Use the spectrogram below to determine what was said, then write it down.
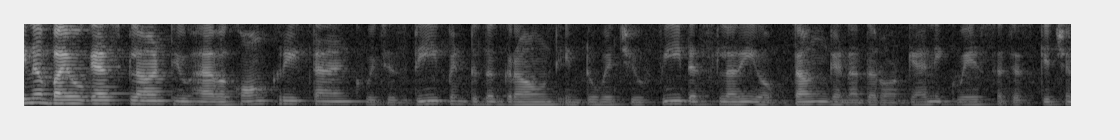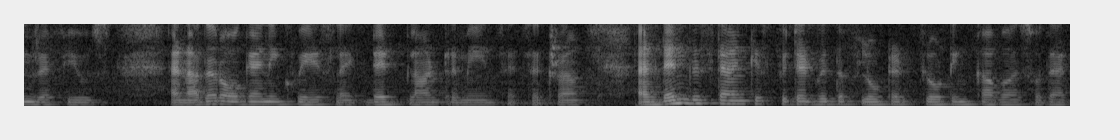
in a biogas plant, you have a concrete tank which is deep into the ground into which you feed a slurry of dung and other organic waste such as kitchen refuse and other organic waste like dead plant remains etc. And then this tank is fitted with a floated floating cover so that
